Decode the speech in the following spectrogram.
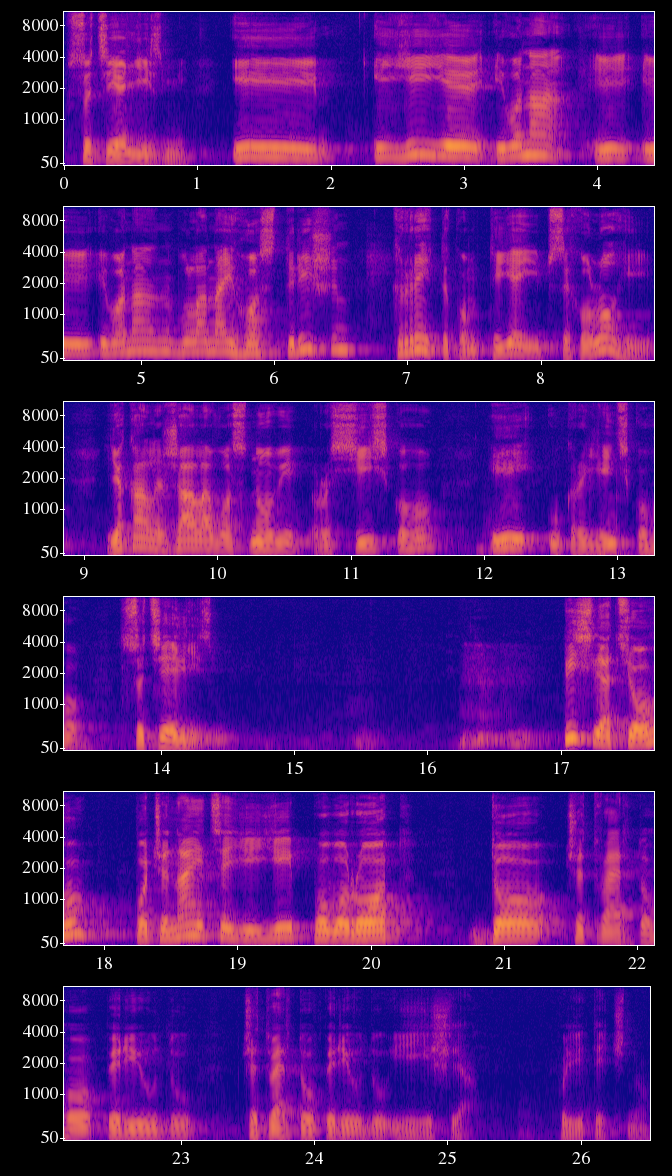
в соціалізмі. І, і, е, і, вона, і, і вона була найгострішим критиком тієї психології, яка лежала в основі російського і українського соціалізму. Після цього починається її поворот до четвертого періоду, четвертого періоду її шляху політичного.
